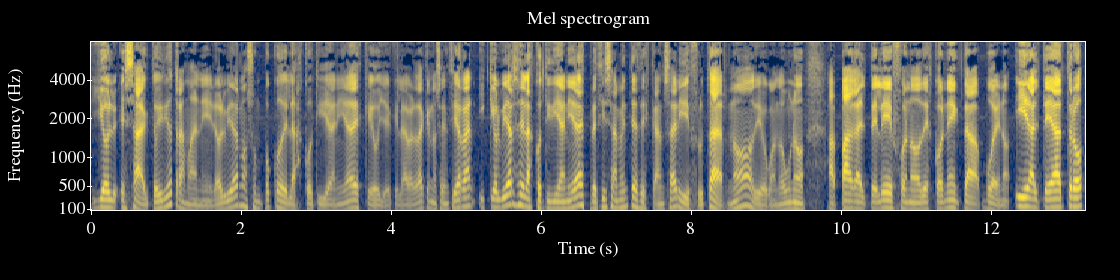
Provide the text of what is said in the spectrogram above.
y exacto, y de otra manera, olvidarnos un poco de las cotidianidades que oye, que la verdad que nos encierran y que olvidarse de las cotidianidades precisamente es descansar y disfrutar, ¿no? Digo, cuando uno apaga el teléfono desconecta. Bueno, ir al teatro,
